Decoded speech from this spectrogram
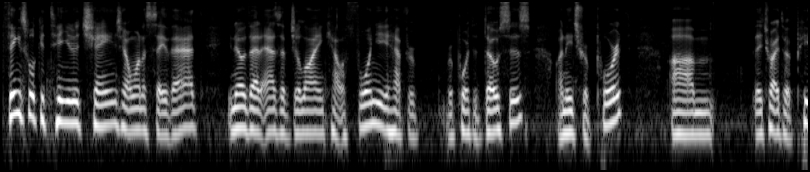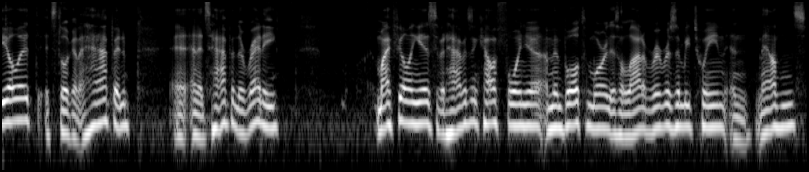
Things will continue to change. I want to say that. You know that as of July in California, you have to re- report the doses on each report. Um, they tried to appeal it. It's still going to happen, and, and it's happened already. My feeling is if it happens in California, I'm in Baltimore, there's a lot of rivers in between and mountains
